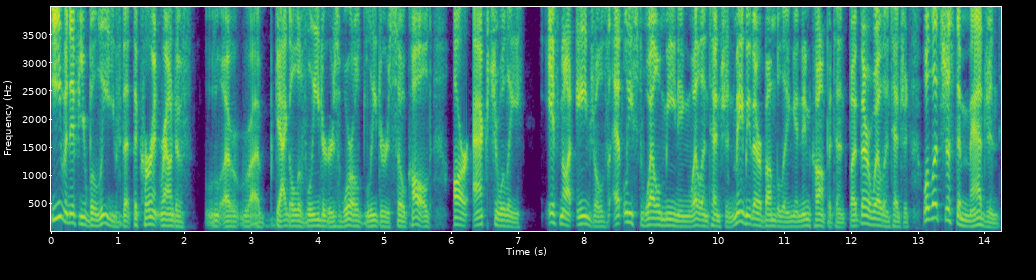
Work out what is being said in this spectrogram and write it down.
even if you believe that the current round of uh, uh, gaggle of leaders, world leaders so called, are actually if not angels, at least well meaning, well intentioned. Maybe they're bumbling and incompetent, but they're well intentioned. Well, let's just imagine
